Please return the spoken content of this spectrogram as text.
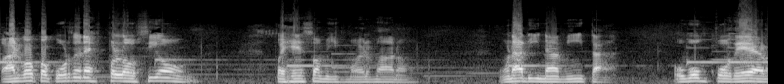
algo que ocurre en explosión. Pues eso mismo, hermano. Una dinamita. Hubo un poder.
